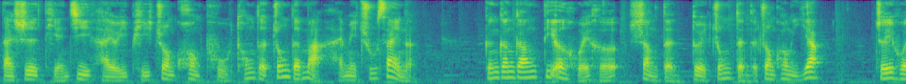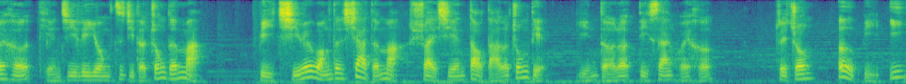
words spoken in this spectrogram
但是田忌还有一匹状况普通的中等马还没出赛呢。跟刚刚第二回合上等对中等的状况一样，这一回合田忌利用自己的中等马，比齐威王的下等马率先到达了终点，赢得了第三回合。最终二比一，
